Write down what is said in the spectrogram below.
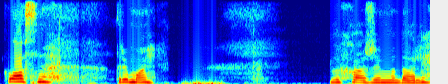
Класно, тримай. Вихажуємо далі.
